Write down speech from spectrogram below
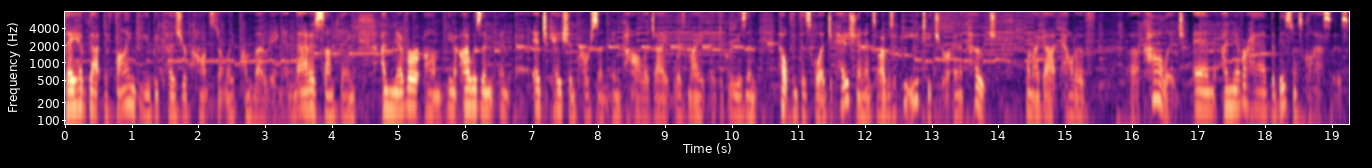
They have got to find you because you're constantly promoting. And that is something I never, um, you know, I was an, an, education person in college. I was, my degree is in health and physical education. And so I was a PE teacher and a coach when I got out of uh, college, and I never had the business classes,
